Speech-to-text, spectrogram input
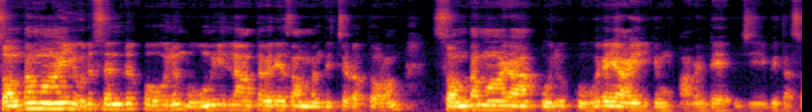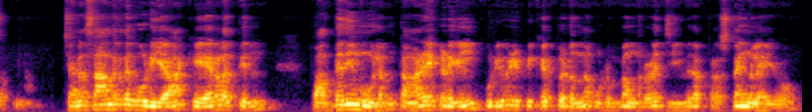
സ്വന്തമായി ഒരു സെന്റ് പോലും ഭൂമിയില്ലാത്തവരെ സംബന്ധിച്ചിടത്തോളം സ്വന്തമായ ഒരു കൂരയായിരിക്കും അവന്റെ ജീവിത സ്വപ്നം. ജനസാന്ദ്രത കൂടിയ കേരളത്തിൽ പദ്ധതി മൂലം താഴേക്കിടയിൽ കുടിയൊഴിപ്പിക്കപ്പെടുന്ന കുടുംബങ്ങളുടെ ജീവിത പ്രശ്നങ്ങളെയോ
